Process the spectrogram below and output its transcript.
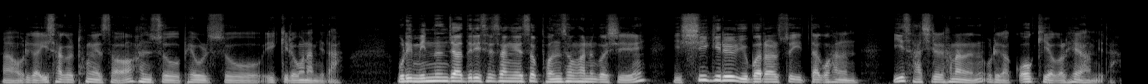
아, 우리가 이삭을 통해서 한 수 배울 수 있기를 원합니다. 우리 믿는 자들이 세상에서 번성하는 것이 이 시기를 유발할 수 있다고 하는 이 사실 하나는 우리가 꼭 기억을 해야 합니다.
